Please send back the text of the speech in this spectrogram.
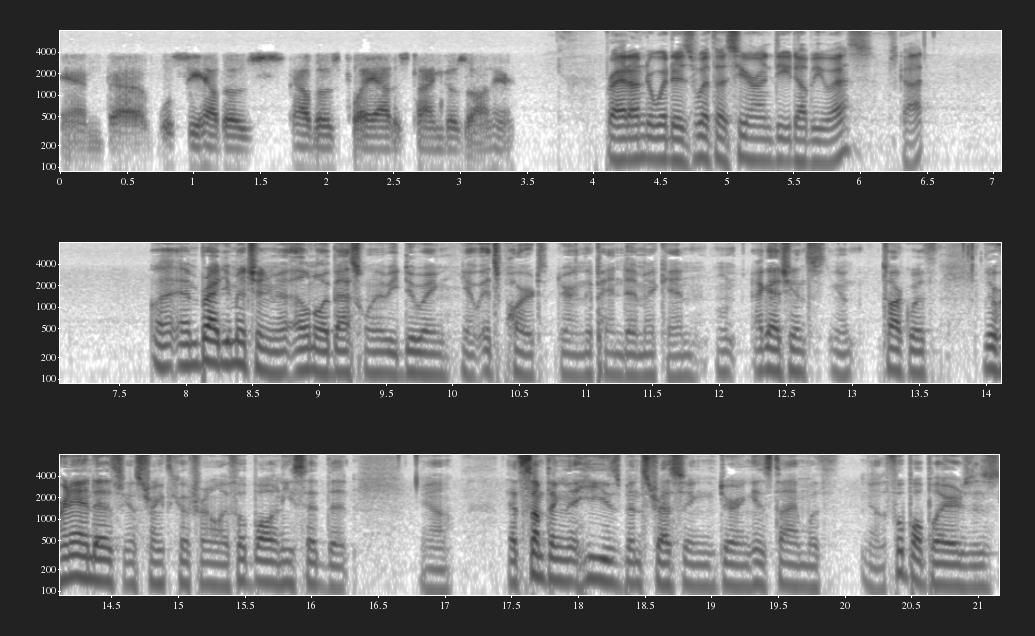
and uh, we'll see how those how those play out as time goes on here. Brad Underwood is with us here on DWS. Scott. Uh, and Brad, you mentioned you know, Illinois basketball maybe doing you know its part during the pandemic, and I got a chance you know talk with Lou Hernandez, you know, strength coach for Illinois football, and he said that you know that's something that he's been stressing during his time with you know the football players is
